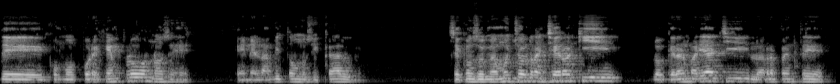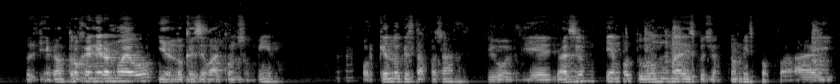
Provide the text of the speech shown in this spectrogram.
de, como por ejemplo, no sé, en el ámbito musical, güey. Se consumía mucho el ranchero aquí, lo que era el mariachi, y de repente pues llega otro género nuevo y es lo que se va a consumir. ¿Por qué es lo que está pasando? Digo, y, eh, hace un tiempo tuve una discusión con mis papás y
